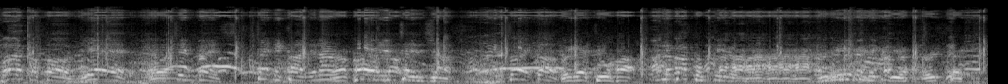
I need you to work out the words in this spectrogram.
Microphone, yeah. Chin bench. Technical, you know? Call your. So it go. We get too hot. On the battlefield. Really technical.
